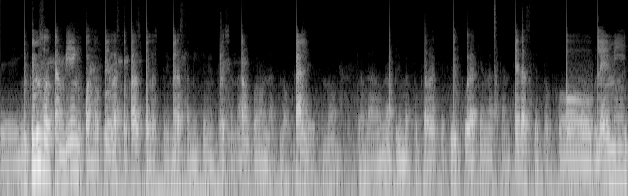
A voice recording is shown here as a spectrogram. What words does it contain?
este, incluso también cuando fui a las tocadas, pues las primeras también que me impresionaron fueron las locales, ¿no? una primera tocada que fui fue aquí en las canteras, que tocó Blemish,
